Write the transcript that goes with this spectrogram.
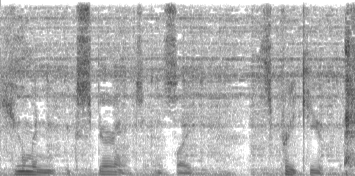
human experience. And it's like, it's pretty cute.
